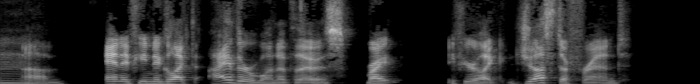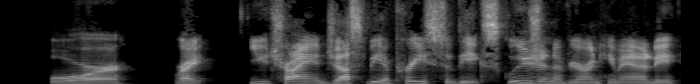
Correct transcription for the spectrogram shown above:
mm. um, and if you neglect either one of those right if you're like just a friend or right you try and just be a priest to the exclusion of your own humanity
